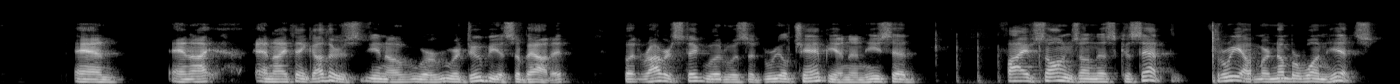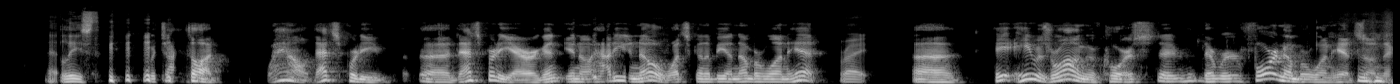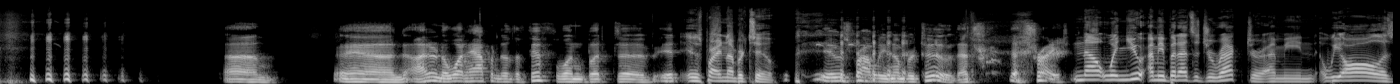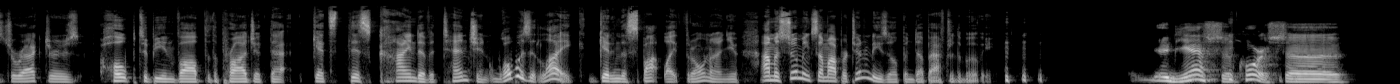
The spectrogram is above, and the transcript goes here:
And and I and I think others, you know, were were dubious about it. But Robert Stigwood was a real champion, and he said five songs on this cassette, three of them are number one hits. At least, which I thought, wow, that's pretty. Uh, that's pretty arrogant. You know, how do you know what's going to be a number one hit? Right. Uh, he he was wrong, of course. There, there were four number one hits on there. um, and I don't know what happened to the fifth one, but uh, it it was probably number two. it was probably number two. That's that's right. Now, when you, I mean, but as a director, I mean, we all as directors hope to be involved with a project that gets this kind of attention. What was it like getting the spotlight thrown on you? I'm assuming some opportunities opened up after the movie. yes, of course. Uh,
